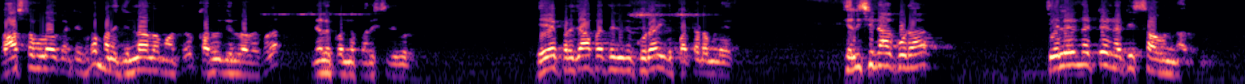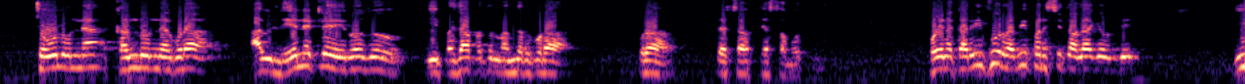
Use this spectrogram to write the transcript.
రాష్ట్రంలో కంటే కూడా మన జిల్లాలో మాత్రం కరువు జిల్లాలో కూడా నెలకొన్న పరిస్థితి కూడా ఏ ప్రజాప్రతినిధి కూడా ఇది పట్టడం లేదు. తెలిసినా కూడా తెలియనట్టే నటిస్తూ ఉన్నారు. చెవులు ఉన్నా కళ్ళు ఉన్నా కూడా అవి లేనట్లే ఈరోజు ఈ ప్రజాపతులందరూ కూడా కూడా చేస్తా చేస్తా పోయిన ఖరీఫ్ రబీ పరిస్థితి అలాగే ఉంది. ఈ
